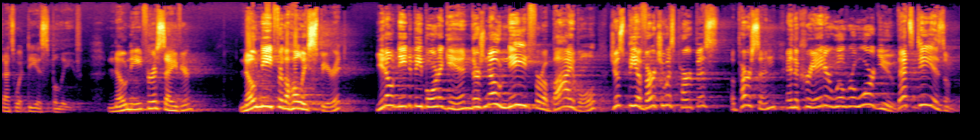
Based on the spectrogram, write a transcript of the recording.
That's what deists believe. No need for a Savior, no need for the Holy Spirit. You don't need to be born again. There's no need for a Bible. Just be a virtuous purpose, a person, and the Creator will reward you. That's deism.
